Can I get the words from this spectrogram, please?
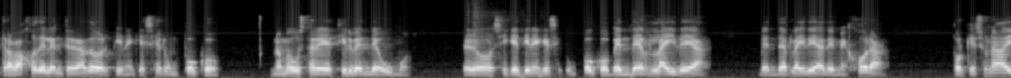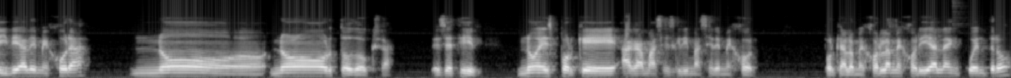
trabajo del entrenador tiene que ser un poco, no me gustaría decir vende humos, pero sí que tiene que ser un poco vender la idea, vender la idea de mejora, porque es una idea de mejora no, no ortodoxa. Es decir, no es porque haga más esgrima seré mejor, porque a lo mejor la mejoría la encuentro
